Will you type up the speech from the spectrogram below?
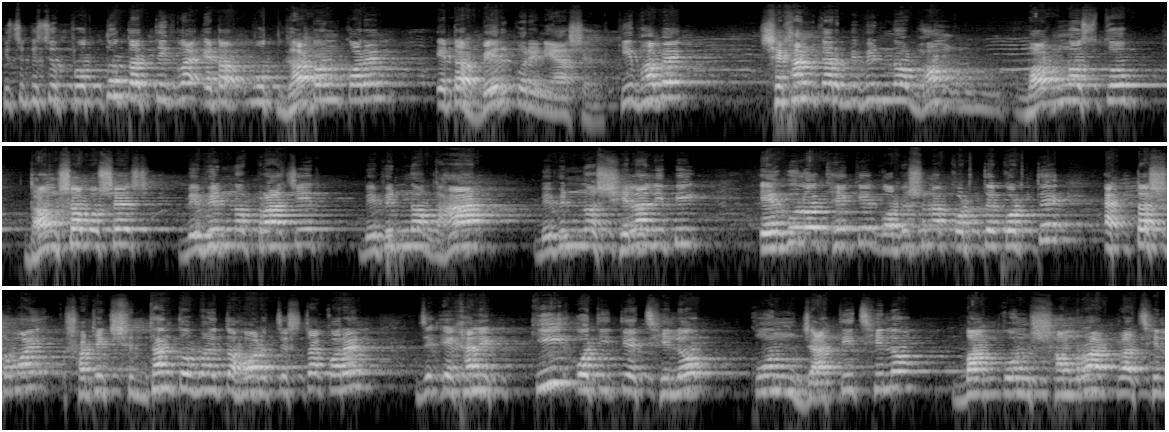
কিছু কিছু প্রত্নতাত্ত্বিকরা এটা উদ্ঘাটন করেন, এটা বের করে নিয়ে আসেন। কীভাবে? সেখানকার বিভিন্ন ভগ্নস্তূপ ধ্বংসাবশেষ, বিভিন্ন প্রাচীর, বিভিন্ন ঘাট, বিভিন্ন শিলালিপি, এগুলো থেকে গবেষণা করতে করতে একটা সময় সঠিক সিদ্ধান্ত উপনীত হওয়ার চেষ্টা করেন যে এখানে কি অতীতে ছিল, কোন জাতি ছিল বা কোন সম্রাটরা ছিল,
